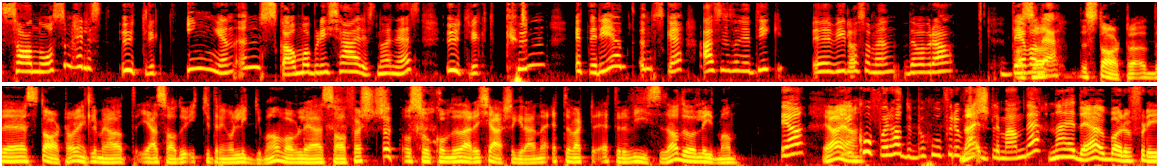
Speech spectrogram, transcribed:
sa noe som helst, uttrykt ingen ønsker om å bli kjæresten hans, uttrykt kun et rent ønske. Jeg syns han er digg, eh, vi lå sammen, det var bra. Det var det. Altså, Det starta, det starta vel egentlig med at jeg sa du ikke trenger å ligge med han, var vel det jeg sa først. Og så kom det der kjærestegreiene etter hvert etter det viste seg at du hadde ligget med han. Ja, Ja, ja. Men hvorfor hadde du behov for å Nei. varsle meg om det? Nei, det er jo bare fordi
